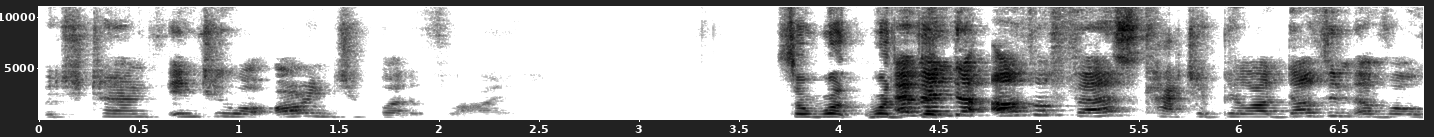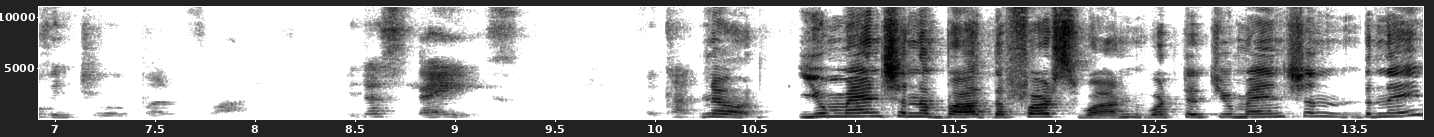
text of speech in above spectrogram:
which turns into an orange butterfly. So what? What? And they- then the other first caterpillar doesn't evolve into a butterfly. It just stays. No, you mentioned about the first one. What did you mention? The name?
